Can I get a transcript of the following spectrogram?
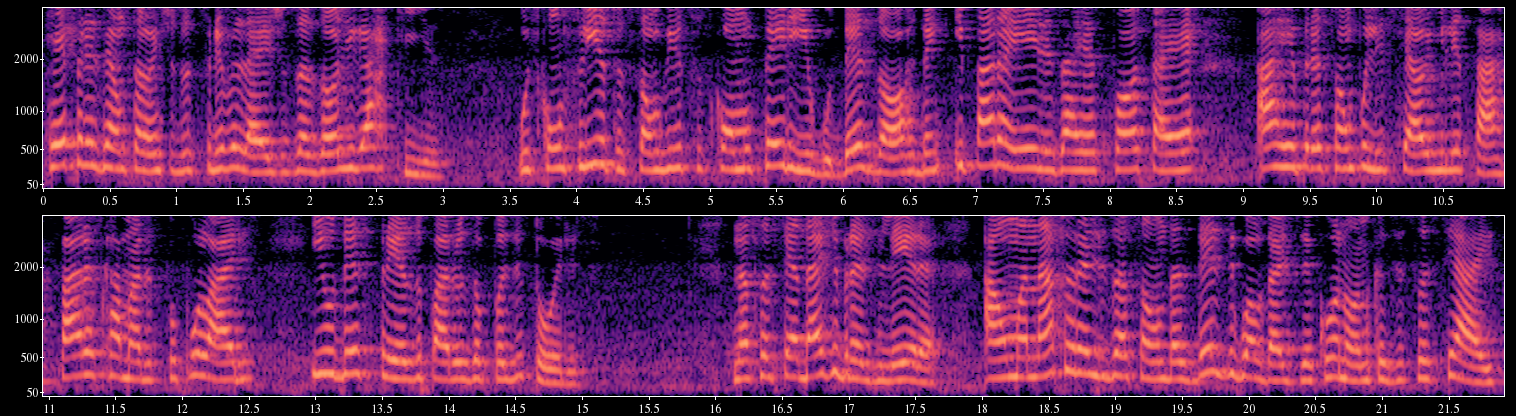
representante dos privilégios das oligarquias. Os conflitos são vistos como perigo, desordem, e para eles a resposta é a repressão policial e militar para as camadas populares e o desprezo para os opositores. Na sociedade brasileira, há uma naturalização das desigualdades econômicas e sociais,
